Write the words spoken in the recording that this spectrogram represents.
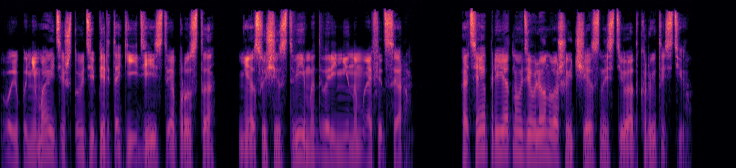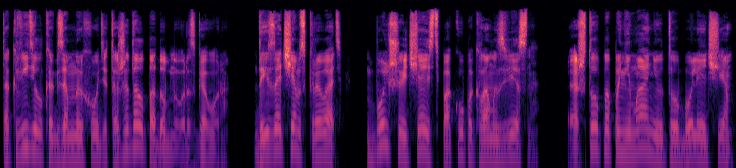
Вы понимаете, что теперь такие действия просто неосуществимы дворянином и офицером? Хотя я приятно удивлен вашей честностью и открытостью. Так видел, как за мной ходят, ожидал подобного разговора. Да и зачем скрывать? Большая часть покупок вам известна. А что по пониманию, то более чем.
